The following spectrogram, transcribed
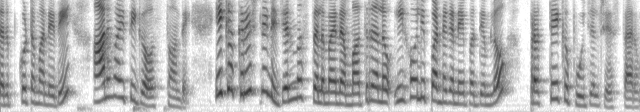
జరుపుకోవటం అనేది ఆనవాయితీగా వస్తోంది. ఇక కృష్ణుడి జన్మస్థలమైన మధురలో ఈ హోలీ పండుగ నేపథ్యంలో ప్రత్యేక పూజలు చేస్తారు.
